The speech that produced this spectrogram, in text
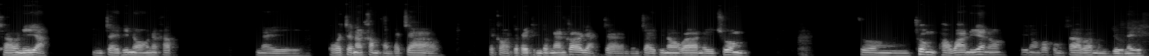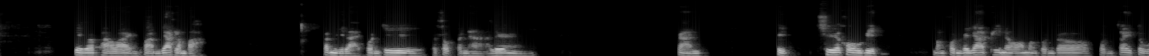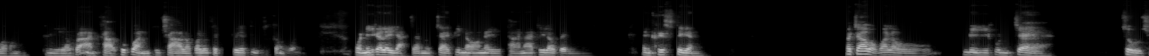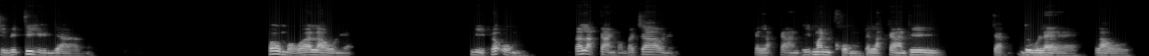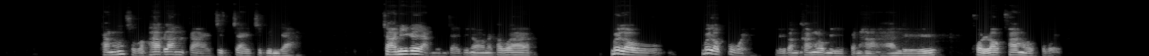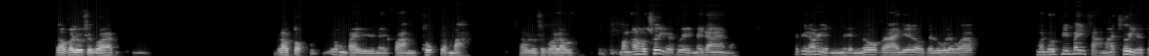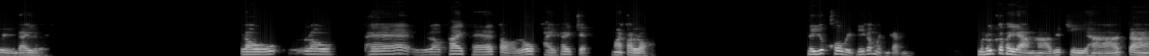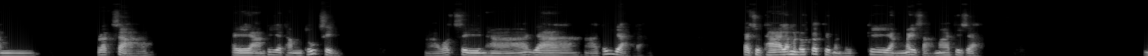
เช้านี้อยากหนุนใจพี่น้องนะครับ ในพระวจนะคำของพระเจ้า แต่ก่อนจะไปถึงตรงนั้นก็อยากจะหนุนใจพี่น้องว่าในช่วง ช่วงช่วงภาวะนี้เนาะพี่น้องก็คงทราบว่ามันอยู่ใน เรียกว่าภาวะแห่งความยากลำบาก ก็มีหลายคนที่ประสบปัญหาเรื่อง การติดเชื้อโควิด บางคนก็ญาติพี่น้อง บางคนก็คนใกล้ตัวบาง ทีเราก็อ่านข่าวทุกวันทุกเช้าเราก็รู้สึกเครียดรู้สึกกังวล วันนี้ก็เลยอยากจะหนุนใจพี่น้องในฐานะที่เราเป็นเป็นคริสเตียน พระเจ้าบอกว่าเรามีกุญแจสู่ชีวิตที่ยืนยาวพระองค์บอกว่าเราเนี่ย มีพระองค์ และหลักการของพระเจ้าเนี่ย เป็นหลักการที่มั่นคง เป็นหลักการที่จะดูแลเรา ทั้งสุขภาพร่างกายจิตใจจิตวิญญาณเช้านี้ก็อยากหนุนใจพี่น้องนะครับว่า เมื่อเราเมื่อเราป่วย หรือบางครั้งเรามีปัญหาหรือคนรอบข้างเราป่วย เราก็รู้สึกว่า เราตกลงไปอยู่ในความทุกข์ลำบาก เรารู้สึกว่าเราบางครั้งเราช่วยเหลือตัวเองไม่ได้นะถ้าพี่น้องเห็นเห็นโรคร้ายนี่เราจะรู้เลยว่า มนุษย์นี่ไม่สามารถช่วยเหลือตัวเองได้เลย เราเราแพ้หรือเราพ่ายแพ้ต่อโรคภัยไข้เจ็บมาตลอด ในยุคโควิดนี้ก็เหมือนกัน มนุษย์ก็พยายามหาวิธีหาการรักษา พยายามที่จะทำทุกสิ่ง หาวัคซีนหายาหาทุกอย่างแหละแต่สุดท้ายแล้วมนุษย์ก็คือมนุษย์ที่ยังไม่สามารถที่จะ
